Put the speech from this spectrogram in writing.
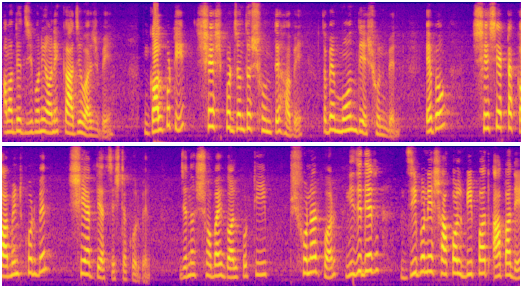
আমাদের জীবনে অনেক কাজেও আসবে। গল্পটি শেষ পর্যন্ত শুনতে হবে, তবে মন দিয়ে শুনবেন এবং শেষে একটা কমেন্ট করবেন শেয়ার দেওয়ার চেষ্টা করবেন, যেন সবাই গল্পটি শোনার পর নিজেদের জীবনে সকল বিপদ, আপদে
